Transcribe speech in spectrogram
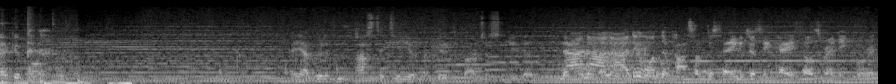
Yeah, good one. Hey, I would have passed it to you if I could, but I just knew that. Nah, nah, nah, I didn't want the pass, I'm just saying it just in case I was ready for it.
